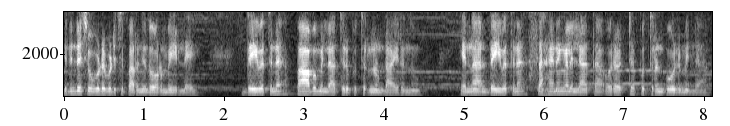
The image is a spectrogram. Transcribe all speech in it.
ഇതിന്റെ ചുവട് പിടിച്ച് പറഞ്ഞത് ഓർമ്മയില്ലേ? ദൈവത്തിന് പാപമില്ലാത്തൊരു പുത്രനുണ്ടായിരുന്നു. എന്നാൽ ദൈവത്തിന് സഹനങ്ങളില്ലാത്ത ഒരൊറ്റ പുത്രൻ പോലുമില്ല.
